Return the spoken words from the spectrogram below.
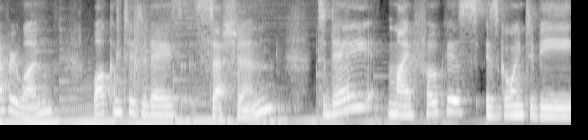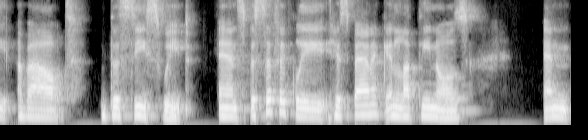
Everyone. Welcome to today's session. Today, my focus is going to be about the C suite and specifically Hispanic and Latinos, and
